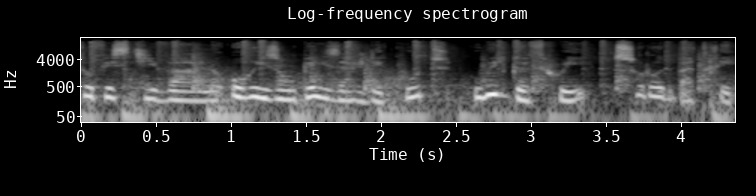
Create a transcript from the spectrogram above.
Au festival Horizon Paysage d'écoute, Will Guthrie, solo de batterie.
